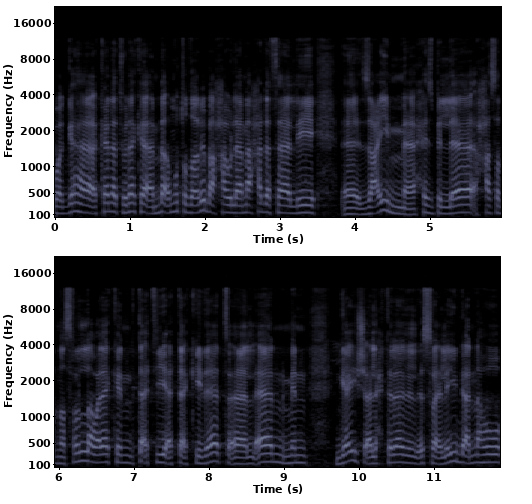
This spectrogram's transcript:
وجهها كانت هناك أنباء متضاربة حول ما حدث لزعيم حزب الله حسن نصر الله ولكن تأتي التأكيدات الآن من جيش الاحتلال الإسرائيلي بأنه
